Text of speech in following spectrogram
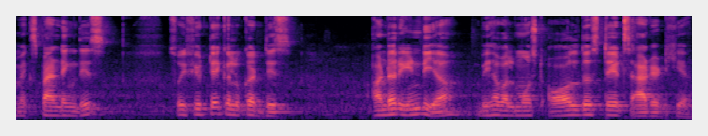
I'm expanding this. So if you take a look at this, under India, we have almost all the states added here.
